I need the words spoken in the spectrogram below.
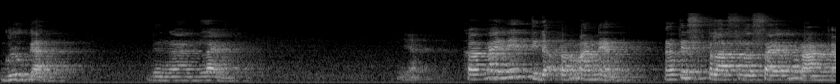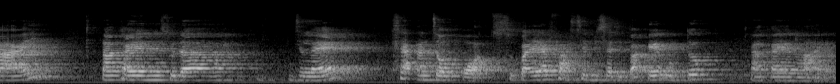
glue gun, dengan lem. Ya. Karena ini tidak permanen. Nanti setelah selesai merangkai, rangkaiannya sudah jelek, saya akan copot supaya vasnya bisa dipakai untuk rangkaian lain.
